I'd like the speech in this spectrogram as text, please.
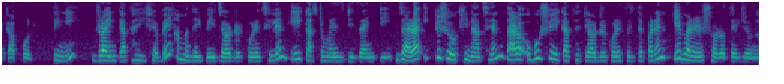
এক আপুর। তিনি ড্রয়িং কাঁথা হিসাবে আমাদের পেজে অর্ডার করেছিলেন এই কাস্টমাইজ ডিজাইনটি যারা একটু শৌখিন আছেন, তারা অবশ্যই এই কাঁথাটি অর্ডার করে ফেলতে পারেন এবারের শরতের জন্য।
